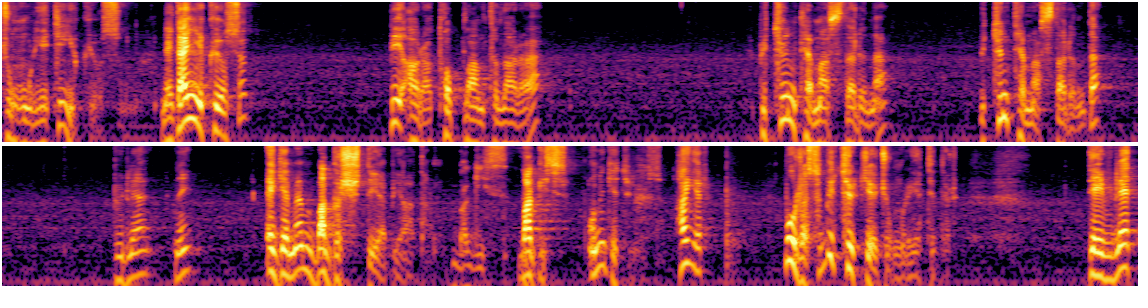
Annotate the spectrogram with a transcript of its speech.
Cumhuriyeti yıkıyorsun. Neden yıkıyorsun? Bir ara toplantılara bütün temaslarına, bütün temaslarında Bülent ne? Egemen Bagış diye bir adam. Bagis. Bagis. Onu getiriyorsun. Hayır. Burası bir Türkiye Cumhuriyeti'dir. Devlet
